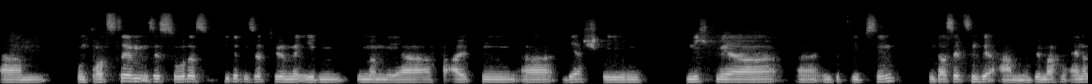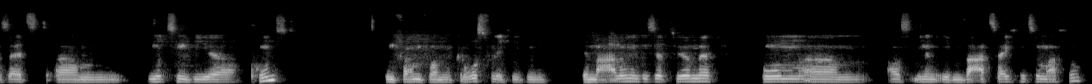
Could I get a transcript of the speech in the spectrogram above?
Ähm, und trotzdem ist es so, dass viele dieser Türme eben immer mehr veralten, äh, leer stehen, nicht mehr äh, in Betrieb sind. Und da setzen wir an. Wir machen einerseits, ähm, nutzen wir Kunst in Form von großflächigen Bemalungen dieser Türme, um ähm, aus ihnen eben Wahrzeichen zu machen.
